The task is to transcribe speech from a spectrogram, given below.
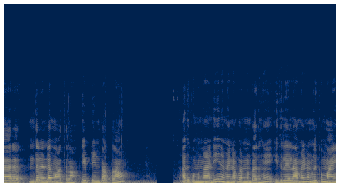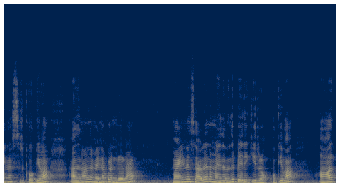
வேறு இந்த ரெண்டை மாற்றலாம் எப்படின்னு பார்க்கலாம். அதுக்கு முன்னாடி நம்ம என்ன பண்ணணும் பாருங்கள் இதில் எல்லாமே நம்மளுக்கு மைனஸ் இருக்குது ஓகேவா அதனால் நம்ம என்ன பண்ணுறோன்னா மைனஸால் நம்ம இதை வந்து பெருக்கிடுறோம். ஓகேவா ஆர்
